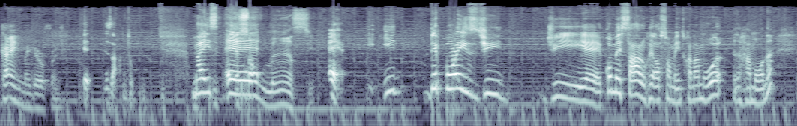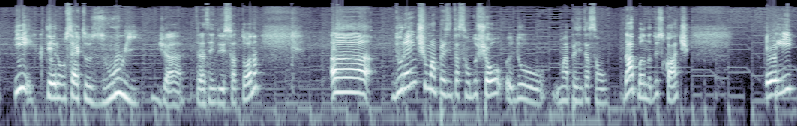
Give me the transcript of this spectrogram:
kind my girlfriend. É, exato. Mas É, é, só um lance. e- e depois de, de é, começar o relacionamento com a Namo- Ramona e ter um certo zui já trazendo isso à tona, ah, durante uma apresentação do show, do, uma apresentação da banda do Scott, ele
